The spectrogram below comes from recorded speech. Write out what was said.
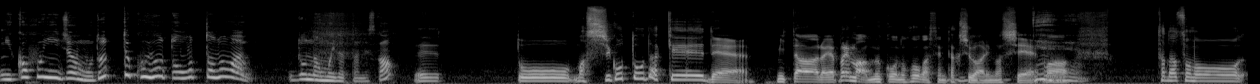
ニカフにじゃあ戻ってこようと思ったのはどんな思いだったんですか？えーっと、まあ、仕事だけで見たらやっぱりまあ向こうの方が選択肢はありますし、ええまあ、ただその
